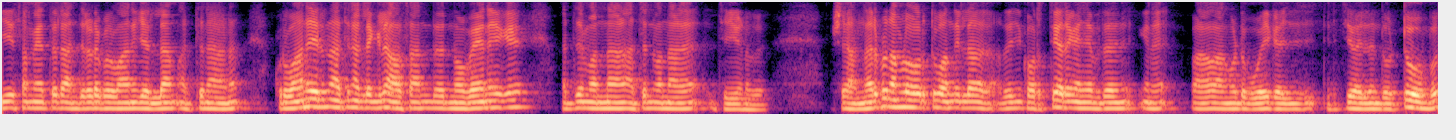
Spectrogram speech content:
ഈ സമയത്ത് ഒരു അഞ്ചരയുടെ കുർബാനയ്ക്കെല്ലാം അച്ഛനാണ്. കുർബാന ഇരുന്ന അച്ഛനല്ലെങ്കിലും അവസാനത്തെ നൊവേനയൊക്കെ അച്ഛൻ വന്നാണ് അച്ഛൻ വന്നാണ് ചെയ്യണത്. പക്ഷെ അന്നേരപ്പോൾ നമ്മൾ ഓർത്ത് വന്നില്ല. അത് കഴിഞ്ഞ് കുറച്ച് നേരം കഴിഞ്ഞപ്പോൾ ഇങ്ങനെ വാവ അങ്ങോട്ട് പോയി കഴിഞ്ഞ് തിരിച്ച് വരുന്നതിന് തൊട്ട് മുമ്പ്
